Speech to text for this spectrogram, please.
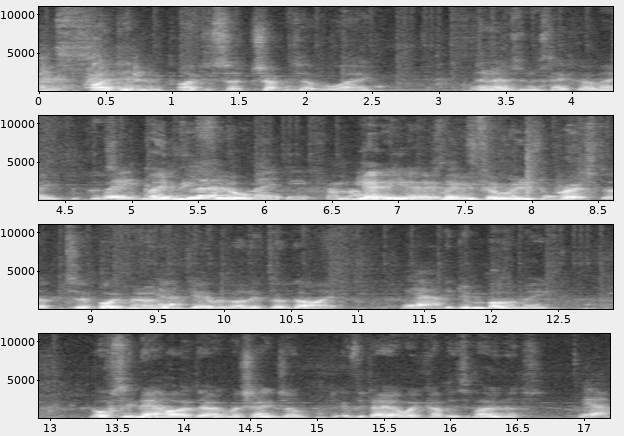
Mm. I didn't. I just shut myself away, and that was a mistake I made because Where it made me feel. maybe from Yeah, yeah. It made me feel really depressed uh, to the point where I didn't care whether I lived or died. Yeah. It didn't bother me. Obviously now I don't have change on. Every day I wake up it's a bonus. Yeah.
